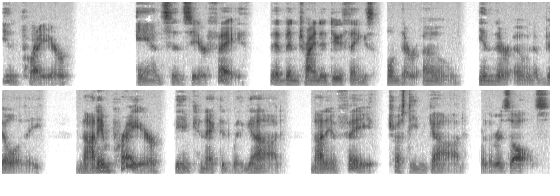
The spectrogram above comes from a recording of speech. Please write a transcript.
in prayer and sincere faith. They had been trying to do things on their own, in their own ability, not in prayer, being connected with God, not in faith, trusting God for the results.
